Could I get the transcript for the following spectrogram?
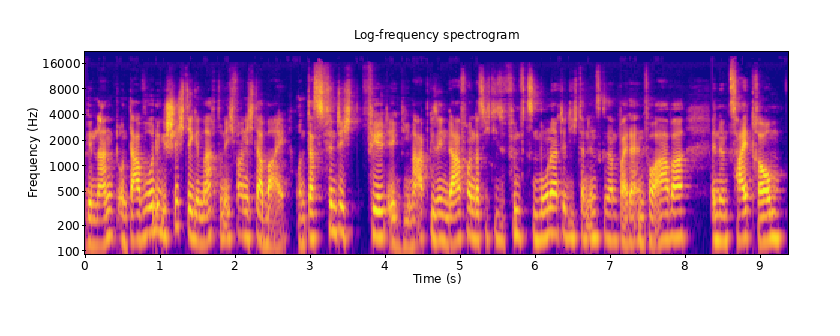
genannt und da wurde Geschichte gemacht und ich war nicht dabei. Und das finde ich fehlt irgendwie. Mal abgesehen davon, dass ich diese 15 Monate, die ich dann insgesamt bei der NVA war, in einem Zeitraum,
